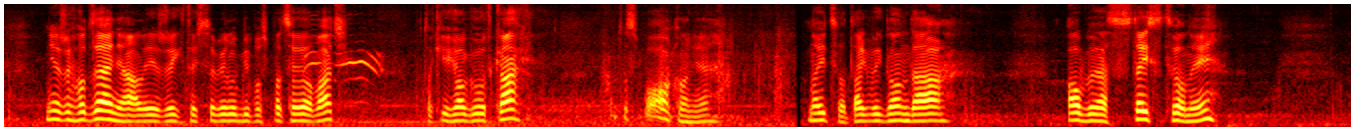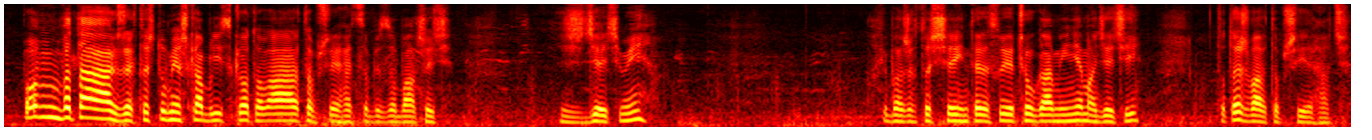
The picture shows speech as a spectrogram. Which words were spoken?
nie że chodzenia, ale jeżeli ktoś sobie lubi pospacerować w takich ogródkach, no to spoko, nie? No i co, tak wygląda obraz z tej strony. Powiem wam tak, że ktoś tu mieszka blisko, to warto przyjechać sobie zobaczyć z dziećmi. Chyba, że ktoś się interesuje czołgami i nie ma dzieci, to też warto przyjechać.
